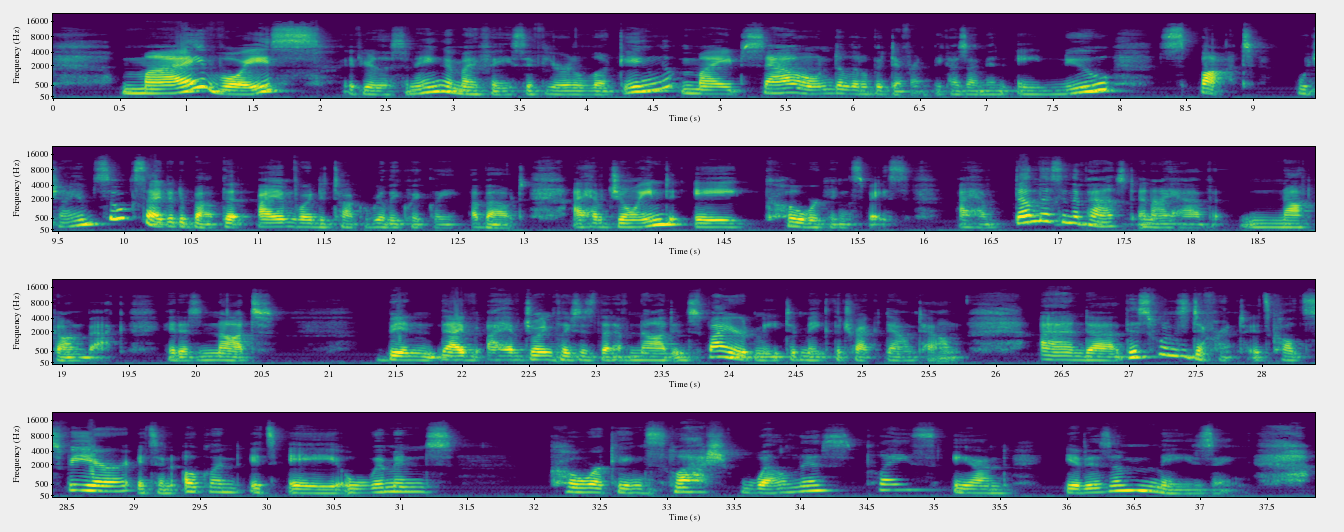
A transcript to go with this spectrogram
My voice, if you're listening, and my face, if you're looking, might sound a little bit different because I'm in a new spot which I am so excited about that I am going to talk really quickly about. I have joined a co-working space. I have done this in the past and I have not gone back. It has not been, I've, I have joined places that have not inspired me to make the trek downtown. And, uh, this one's different. It's called Sphere. It's in Oakland. It's a women's co-working slash wellness place and it is amazing.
